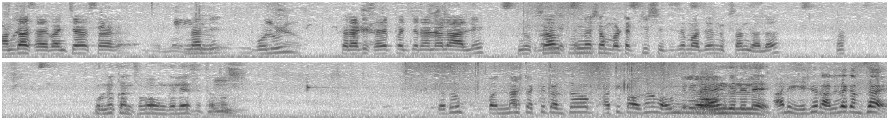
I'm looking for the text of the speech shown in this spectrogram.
आमदार साहेबांच्या स ना नि- बोलून तलाठी साहेब पंचनाम्याला आले. नुकसान पूर्ण शंभर टक्के शेतीचं माझं नुकसान झालं. पूर्ण कणसं वाहून गेले शेतातून त्यातून पन्नास टक्के कंच अति पावसानं वाहून गेलेले वाहून गेलेले आहे आणि हे जे राहिलेले कंच आहे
